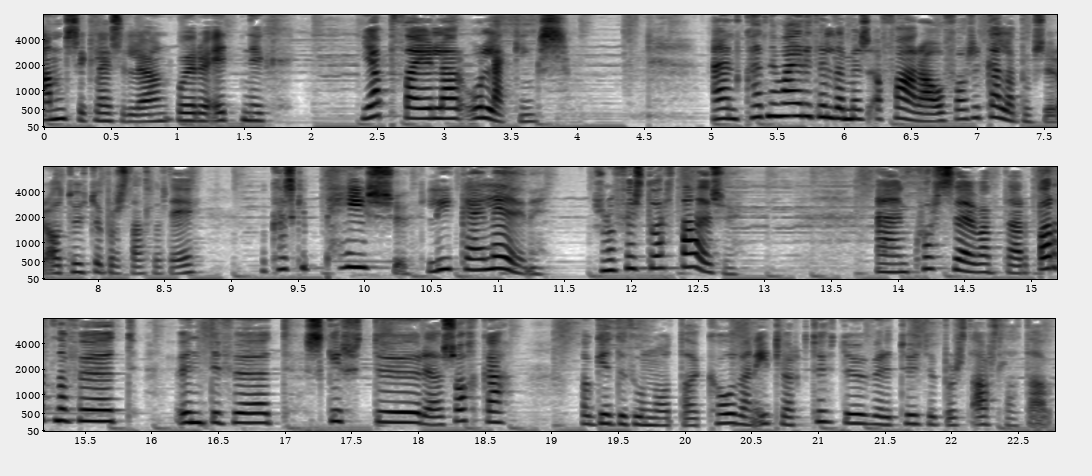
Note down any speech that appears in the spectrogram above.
ansi klæsilegan og eru einnig jafnþægilar og leggings. En hvernig væri til dæmis að fara og fá sér gallabugsur á 20% afslátti og kannski peysu líka í leiðinni, svona fyrst þú ert að þessu. En hvort þeir vantar barnafödd, undifödd, skirtur eða sokka þá getur þú notað kóðan ílverk 20 verið 20% afslátt af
